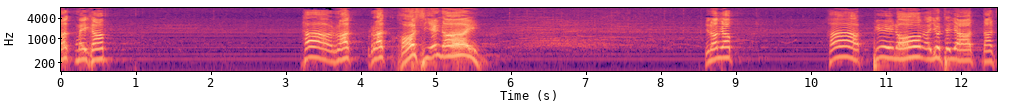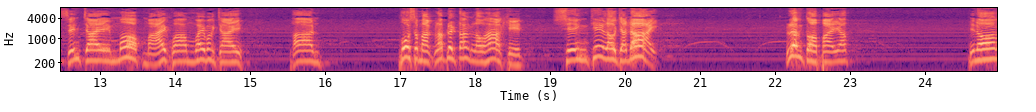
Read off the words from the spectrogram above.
รักไหมครับ ถ้ารักรักขอเสียงหน่อยพี่น้องครับ ถ้าพี่น้องอายุทยาตัดสินใจมอบหมายความไว้วางใจ ผ่านผู้สมัครรับเลือกตั้งเราห้าเขต สิ่งที่เราจะได้ เรื่องต่อไปครับ พี่น้อง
